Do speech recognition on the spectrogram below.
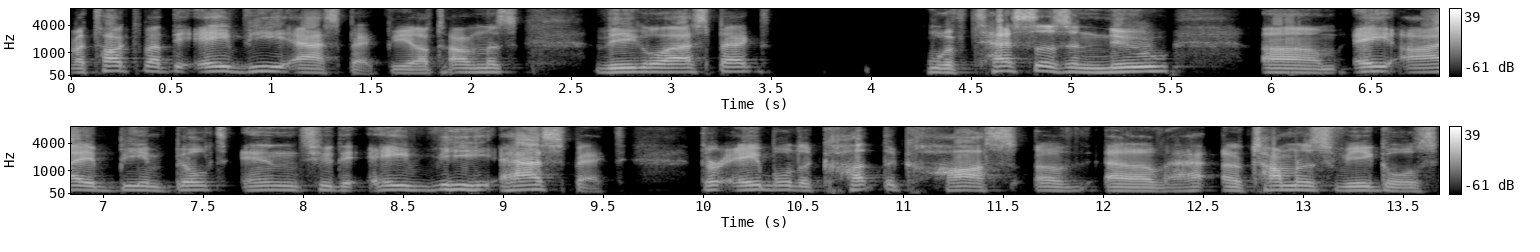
I talked about the AV aspect, the autonomous vehicle aspect. With Tesla's new um, AI being built into the AV aspect, they're able to cut the costs of, of autonomous vehicles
